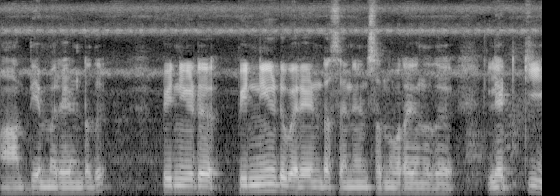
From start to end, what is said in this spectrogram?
ആദ്യം വരേണ്ടത്. പിന്നീട് പിന്നീട് വരേണ്ട സെന്റൻസ് എന്ന് പറയുന്നത് ലഡ്കി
